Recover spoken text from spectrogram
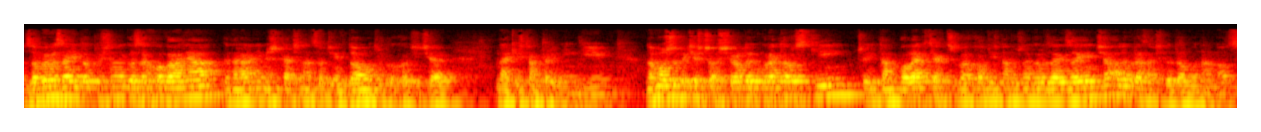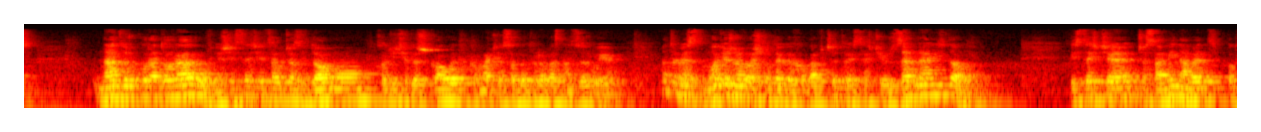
Zobowiązanie do określonego zachowania, generalnie mieszkacie na co dzień w domu, tylko chodzicie na jakieś tam treningi. No może być jeszcze ośrodek kuratorski, czyli tam po lekcjach trzeba chodzić na różnego rodzaju zajęcia, ale wracacie do domu na noc. Nadzór kuratora również, jesteście cały czas w domu, chodzicie do szkoły, tylko macie osobę, która Was nadzoruje. Natomiast młodzieżowy ośrodek wychowawczy to jesteście już zabrani z domu. Jesteście czasami nawet pod,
